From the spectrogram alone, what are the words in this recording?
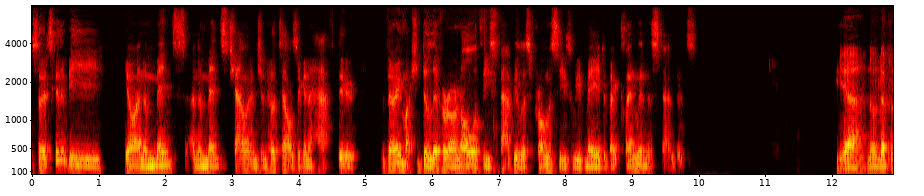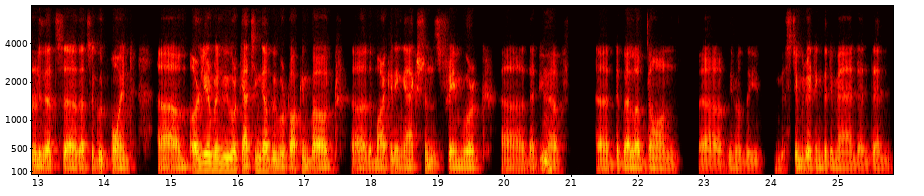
so it's going to be you know an immense an immense challenge, and hotels are going to have to very much deliver on all of these fabulous promises we've made about cleanliness standards. Yeah, no, definitely that's uh, that's a good point. Um, earlier, when we were catching up, we were talking about uh, the marketing actions framework uh, that you mm. have uh, developed on, uh, you know, the stimulating the demand and then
